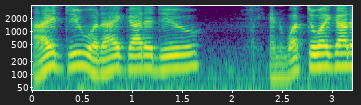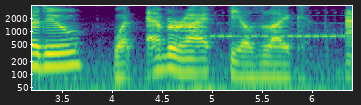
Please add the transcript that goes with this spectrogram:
I do what I gotta do. And what do I gotta do? Whatever I feels like.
